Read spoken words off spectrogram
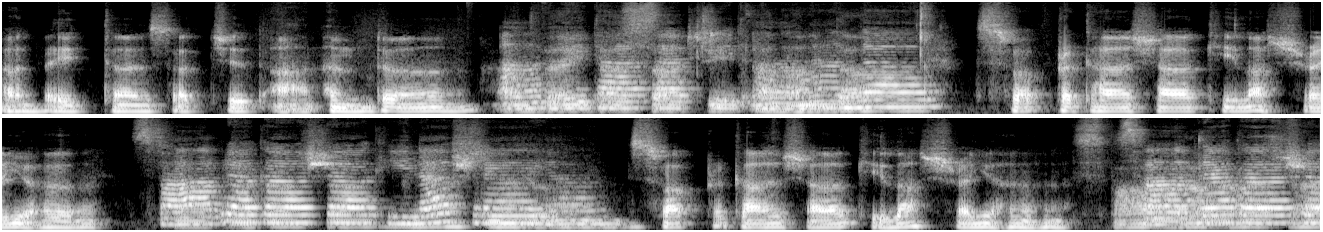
Advaita Satchitananda. Advaita Satchitananda. Svaprakasha Kilashraya. Svaprakasha Kilashraya. Svaprakasha Kilashraya. Svaprakasha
